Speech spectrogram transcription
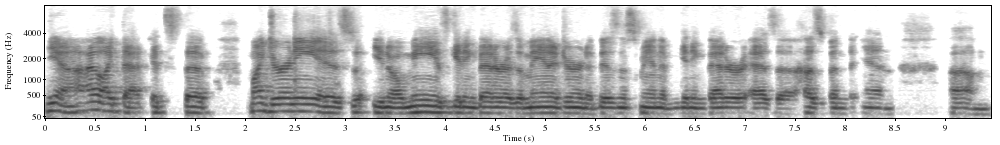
Yeah, I like that. It's the my journey is, you know, me is getting better as a manager and a businessman. I'm getting better as a husband and um,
